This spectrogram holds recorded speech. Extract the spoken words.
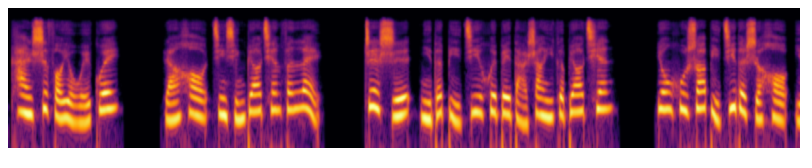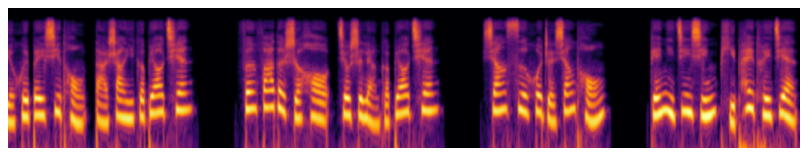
看是否有违规，然后进行标签分类。这时你的笔记会被打上一个标签，用户刷笔记的时候也会被系统打上一个标签，分发的时候就是两个标签，相似或者相同。给你进行匹配推荐，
